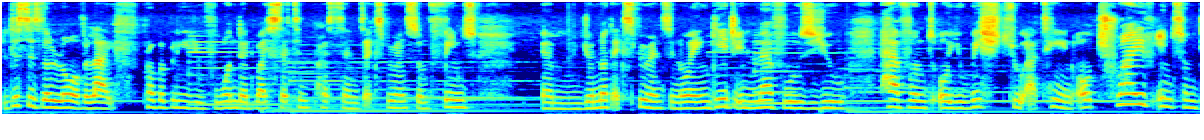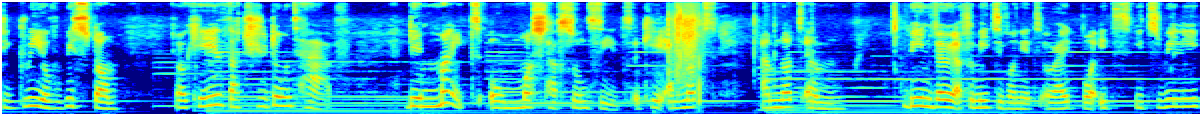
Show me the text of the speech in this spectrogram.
this is the law of life. Probably you've wondered why certain persons experience some things um, you're not experiencing or engage in levels you haven't or you wish to attain or thrive in some degree of wisdom, okay, that you don't have. They might or must have sown seeds, okay. I'm not, I'm not um being very affirmative on it, all right, but it's it's really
